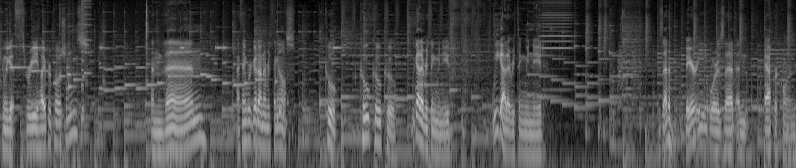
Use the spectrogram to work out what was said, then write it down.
can we get three Hyper Potions? And then... I think we're good on everything else. Cool. Cool, cool, cool. We got everything we need. We got everything we need. Is that a berry, or is that an apricorn?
